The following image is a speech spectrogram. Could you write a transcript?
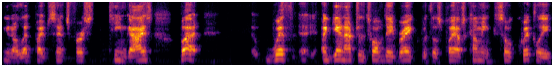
you know, lead pipe cinch first team guys, but with again after the 12 day break with those playoffs coming so quickly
